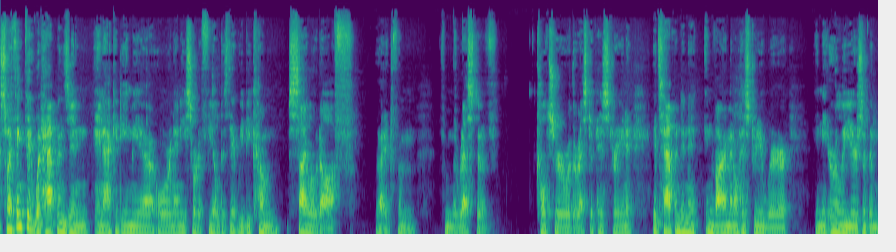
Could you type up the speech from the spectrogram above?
So I think that what happens in in academia or in any sort of field is that we become siloed off, right, from from the rest of culture or the rest of history, and it, it's happened in environmental history where in the early years of the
